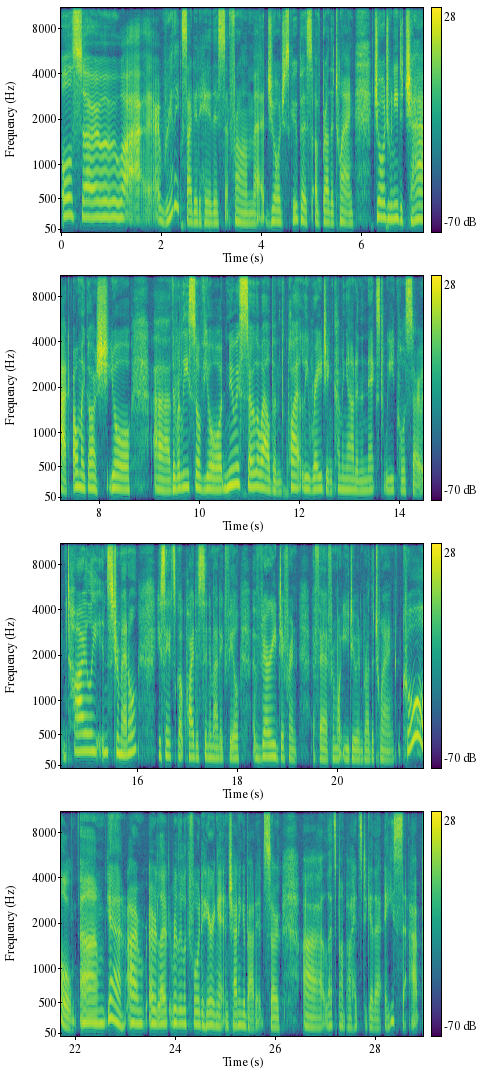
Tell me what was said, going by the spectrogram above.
Also, I'm really excited to hear this from uh, George Scoopus of Brother Twang. George, we need to chat. Oh my gosh, your uh, the release of your newest solo album, Quietly Raging, coming out in the next week or so. Entirely instrumental. You say it's got quite a cinematic feel, a very different affair from what you do in Brother Twang. Cool. Um, yeah, I, I really look forward to hearing it and chatting about it. So uh, let's bump our heads together ASAP.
